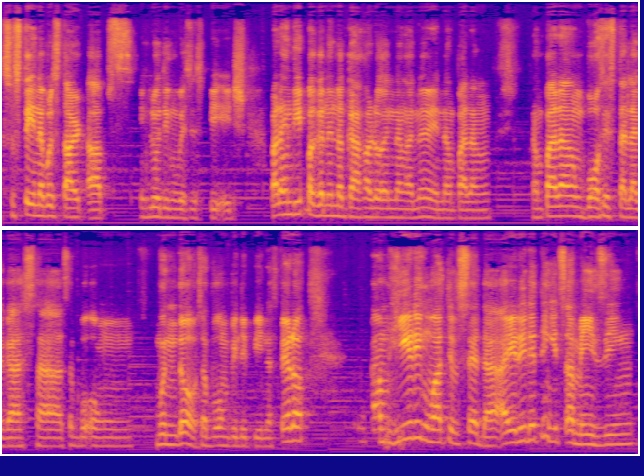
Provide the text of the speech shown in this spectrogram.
sustainable startups, including Wishes PH, parang hindi pa ganun nagkakaroon ng ano eh, ng parang, ng parang bosses talaga sa, sa buong mundo, sa buong Pilipinas. Pero, um, hearing what you've said, ah, I really think it's amazing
